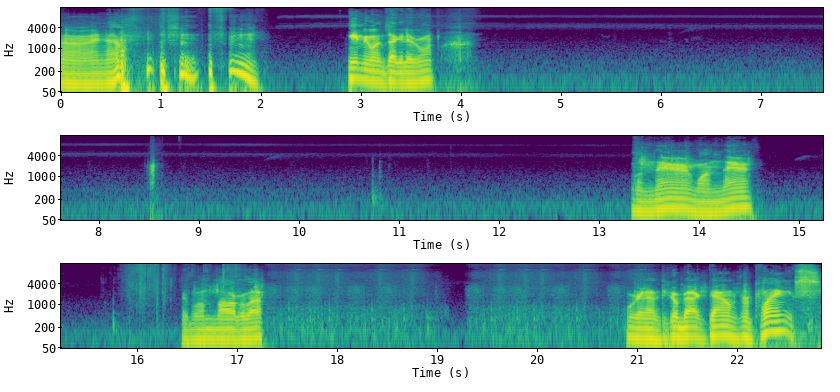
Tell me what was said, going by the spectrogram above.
I know. Give me one second, everyone. One there, one there. We have one log left. We're gonna have to go back down for planks.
